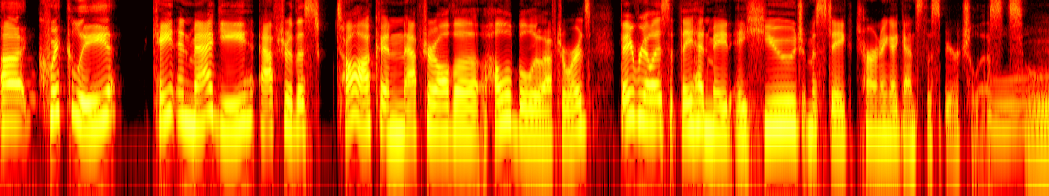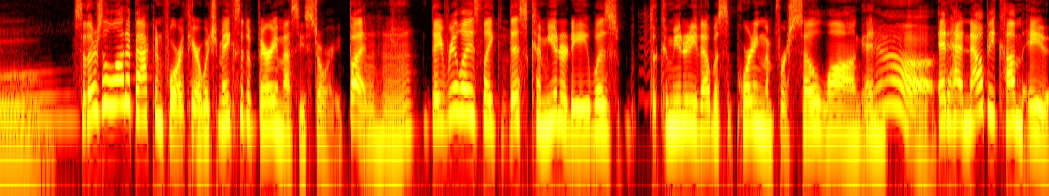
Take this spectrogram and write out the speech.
uh, quickly, Kate and Maggie, after this talk and after all the hullabaloo afterwards, they realized that they had made a huge mistake turning against the spiritualists. Ooh. So there's a lot of back and forth here, which makes it a very messy story. But Mhm. they realized like this community was the community that was supporting them for so long. And yeah. it had now become a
